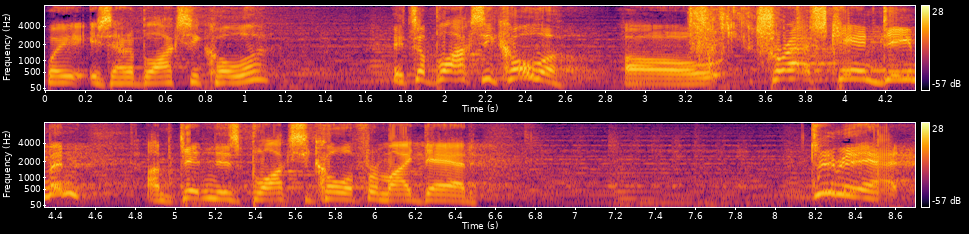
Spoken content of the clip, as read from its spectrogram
Wait, is that a Bloxy Cola? It's a Bloxy Cola. Oh, trash can demon. I'm getting this Bloxy Cola for my dad. Give me that.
